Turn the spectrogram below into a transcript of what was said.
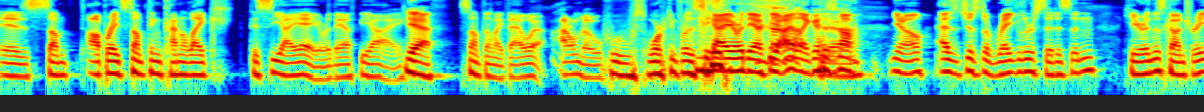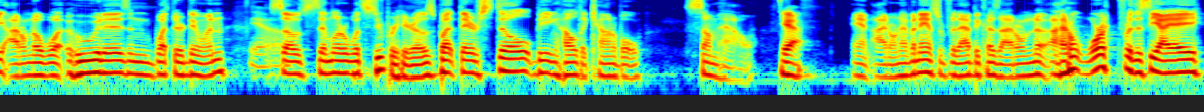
is some operates something kind of like the CIA or the FBI, Yeah. something like that. Where I don't know who's working for the CIA or the FBI. Like it's Yeah. not, you know, as just a regular citizen here in this country, I don't know what who it is and what they're doing. Yeah. So similar with superheroes, but they're still being held accountable somehow. Yeah. And I don't have an answer for that because I don't know. I don't work for the CIA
